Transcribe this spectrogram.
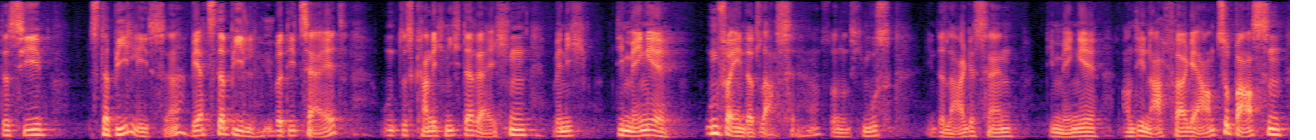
dass sie stabil ist, wertstabil über die Zeit. Und das kann ich nicht erreichen, wenn ich die Menge unverändert lasse, sondern ich muss in der Lage sein, die Menge an die Nachfrage anzupassen,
